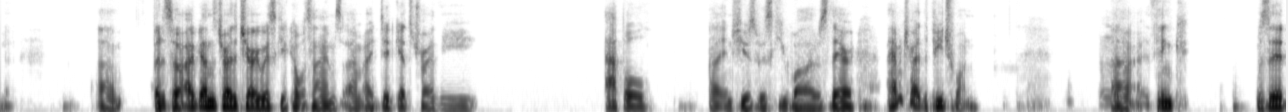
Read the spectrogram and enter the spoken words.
yeah. Um, but so I've gotten to try the cherry whiskey a couple times. Um, I did get to try the apple uh, infused whiskey while I was there. I haven't tried the peach one. Mm. Uh, I think was it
